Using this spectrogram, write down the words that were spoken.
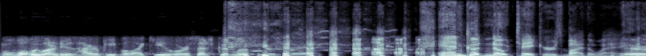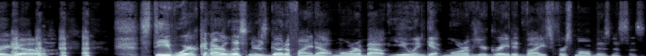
Well, what we want to do is hire people like you who are such good listeners, Greg. and good note takers, by the way. There we go. Steve, where can our listeners go to find out more about you and get more of your great advice for small businesses?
